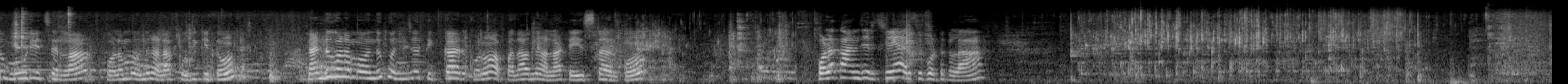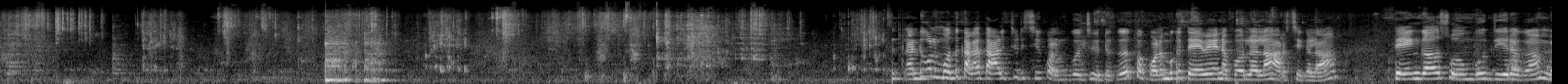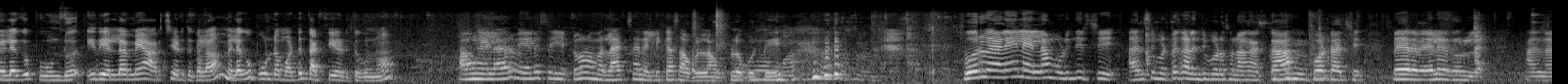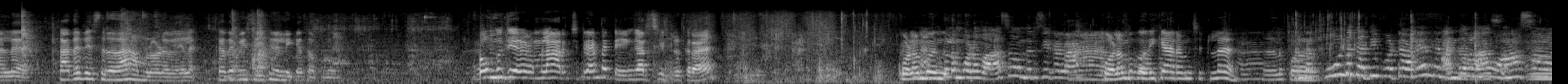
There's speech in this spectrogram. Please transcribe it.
வந்து மூடி வச்சிடலாம் குழம்பு வந்து நல்லா கொதிக்கட்டும். நண்டு குழம்பு வந்து கொஞ்சம் திக்காக இருக்கணும். அப்போ தான் வந்து நல்லா டேஸ்ட்டாக இருக்கும். கொலை காஞ்சிருச்சு. அரிசி போட்டுக்கலாம். நண்டு குழம்பு வந்து கலா தாளிச்சிடுச்சு குழம்பு வச்சுக்கிட்டுக்கு. இப்போ குழம்புக்கு தேவையான பொருளெல்லாம் அரைச்சிக்கலாம். தேங்காய் சோம்பு ஜீரகம் மிளகு பூண்டு இது எல்லாமே அரைச்சி எடுத்துக்கலாம். மிளகு பூண்டை மட்டும் தட்டி எடுத்துக்கணும். அவங்க எல்லாரும் வேலை செய்யட்டும். நம்ம ரிலாக்ஸாக நெல்லிக்காய் சாப்பிடலாம் உப்புல போட்டு. ஒரு வேலையில எல்லாம் முடிஞ்சிருச்சு. அரிசி மட்டும் களைஞ்சு போட சொன்னாங்க அக்கா. போட்டாச்சு. வேற வேலை எதுவும் இல்லை. அதனால கதை பேசுறதா நம்மளோட வேலை. கதை பேசிட்டு நெல்லிக்காய் சாப்பிடுவோம். சோம்பு ஜீரகம்லாம் அரைச்சிட்டேன். இப்போ தேங்காய் அரைச்சிட்டு இருக்கிறேன். குழம்பு வந்து குழம்போட வாசம் வந்துருச்சுங்களா குழம்பு கொதிக்க ஆரம்பிச்சிட்டுல. அதனால குழம்பு பூண்டு தட்டி போட்டாலே அந்த வாசம்.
